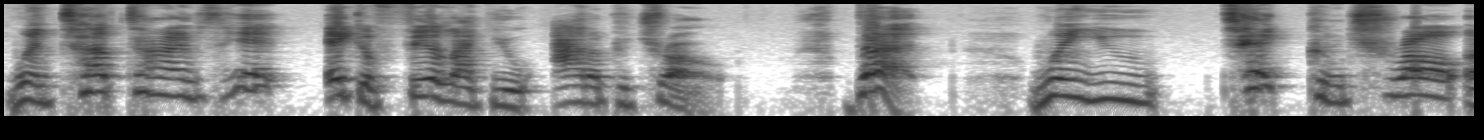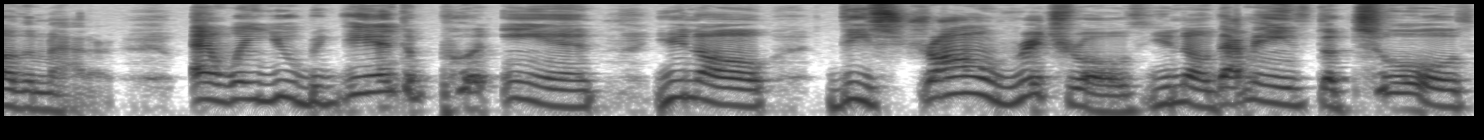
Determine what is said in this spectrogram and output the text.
When tough times hit, it can feel like you out of control. But when you take control of the matter, and when you begin to put in, you know, these strong rituals, you know, that means the tools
